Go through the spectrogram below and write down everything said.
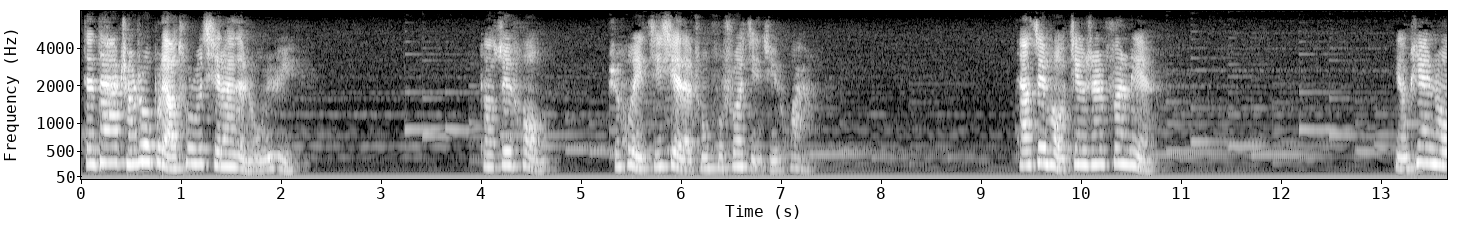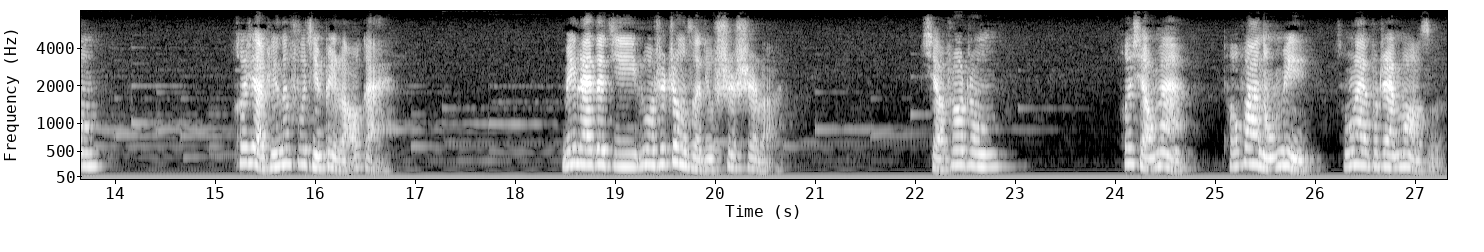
但他承受不了突如其来的荣誉，到最后只会机械的重复说几句话。他最后精神分裂。影片中，何小平的父亲被劳改，没来得及落实政策就逝世了。小说中，何小曼头发浓密，从来不摘帽子。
